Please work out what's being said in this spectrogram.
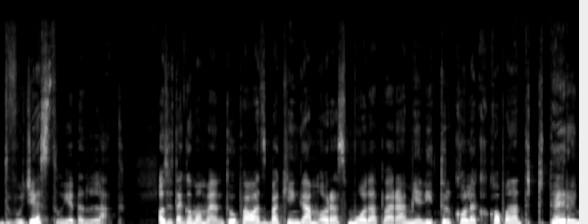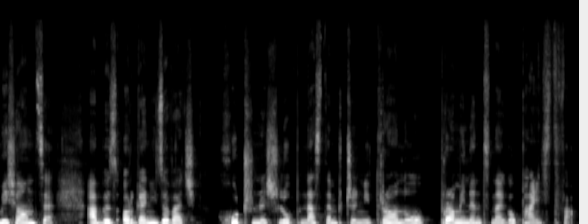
21 lat. Od tego momentu pałac Buckingham oraz młoda para mieli tylko lekko ponad 4 miesiące, aby zorganizować huczny ślub następczyni tronu prominentnego państwa.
